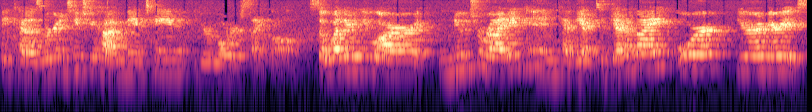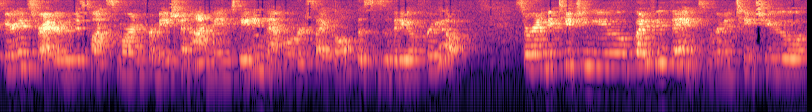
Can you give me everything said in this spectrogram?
because we're going to teach you how to maintain your motorcycle. So whether you are new to riding and have yet to get a bike or you're a very experienced rider who just wants more information on maintaining that motorcycle, this is a video for you. So we're going to be teaching you quite a few things. We're going to teach you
